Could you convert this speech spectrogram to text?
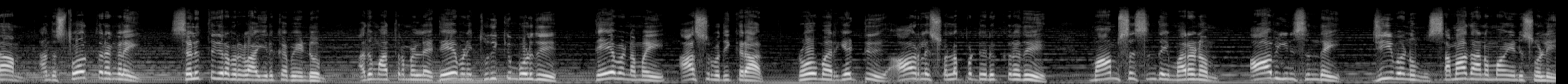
நாம் அந்த ஸ்தோத்திரங்களை செலுத்துகிறவர்களாய் இருக்க வேண்டும். அது மாத்திரமல்ல தேவனை துதிக்கும் பொழுது தேவன் நம்மை ஆசிர்வதிக்கிறார். ரோமர் எட்டு ஆறுல சொல்லப்பட்டு இருக்கிறது மாம்ச சிந்தை மரணம் ஆவியின் சிந்தை ஜீவனும் சமாதானமா? என்று சொல்லி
